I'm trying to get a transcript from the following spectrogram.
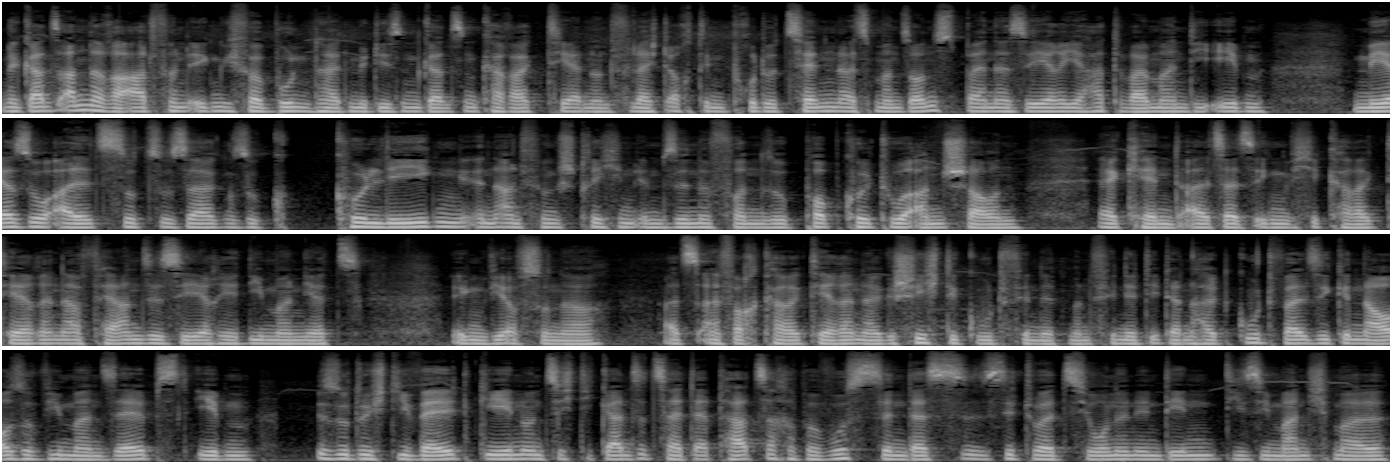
eine ganz andere Art von irgendwie Verbundenheit mit diesen ganzen Charakteren und vielleicht auch den Produzenten, als man sonst bei einer Serie hat, weil man die eben mehr so als sozusagen so Kollegen in Anführungsstrichen im Sinne von so Popkultur anschauen erkennt, als als irgendwelche Charaktere in einer Fernsehserie, die man jetzt irgendwie auf so einer als einfach Charaktere in einer Geschichte gut findet. Man findet die dann halt gut, weil sie genauso wie man selbst eben so durch die Welt gehen und sich die ganze Zeit der Tatsache bewusst sind, dass Situationen, in denen, die sie manchmal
